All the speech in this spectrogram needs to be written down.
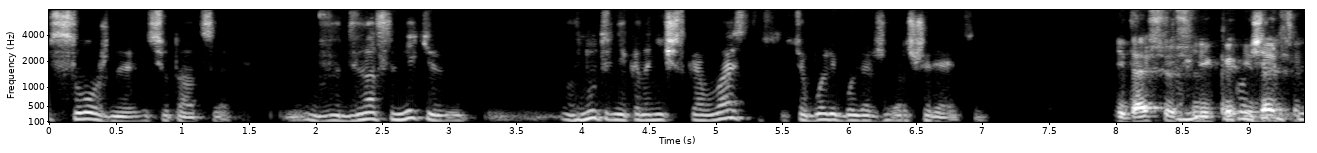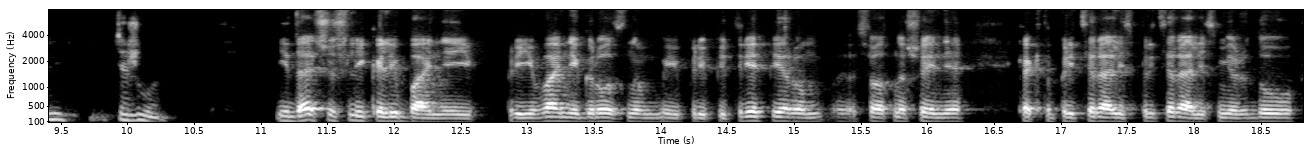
Сложная ситуация. В XII веке внутренняя каноническая власть все более и более расширяется. И дальше шли... И дальше, тяжело. И дальше шли колебания и при Иване Грозном, и при Петре Первом соотношения – как-то притирались, притирались между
